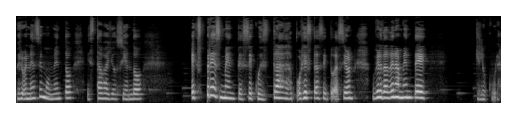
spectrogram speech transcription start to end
Pero en ese momento estaba yo siendo expresamente secuestrada por esta situación. Verdaderamente, qué locura.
